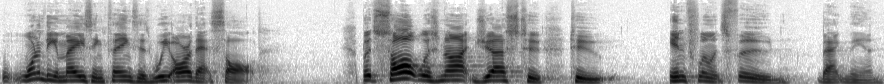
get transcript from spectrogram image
one of the amazing things is we are that salt. But salt was not just to, to influence food back then.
